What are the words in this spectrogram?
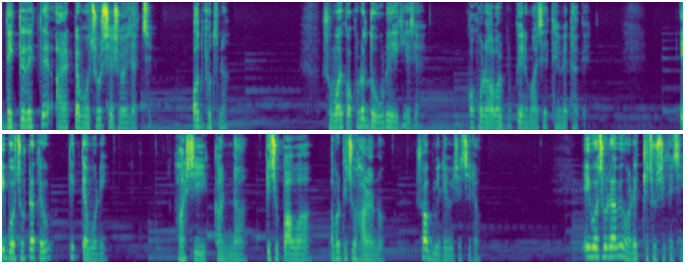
দেখতে দেখতে আর একটা বছর শেষ হয়ে যাচ্ছে। অদ্ভুত না? সময় কখনো দৌড়ে এগিয়ে যায়, কখনো আবার বুকের মাঝে থেমে থাকে। এই বছরটাতেও ঠিক তেমনই। হাসি, কান্না, কিছু পাওয়া, আবার কিছু হারানো, সব মিলেমিশে ছিল। এই বছরে আমি অনেক কিছু শিখেছি।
